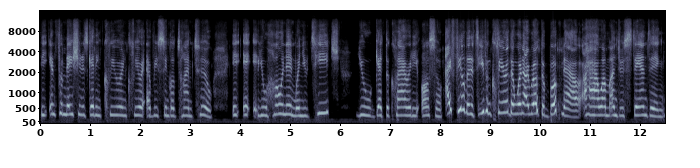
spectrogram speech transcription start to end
the information is getting clearer and clearer every single time, too. It, it, it, you hone in when you teach, you get the clarity also. I feel that it's even clearer than when I wrote the book now, how I'm understanding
